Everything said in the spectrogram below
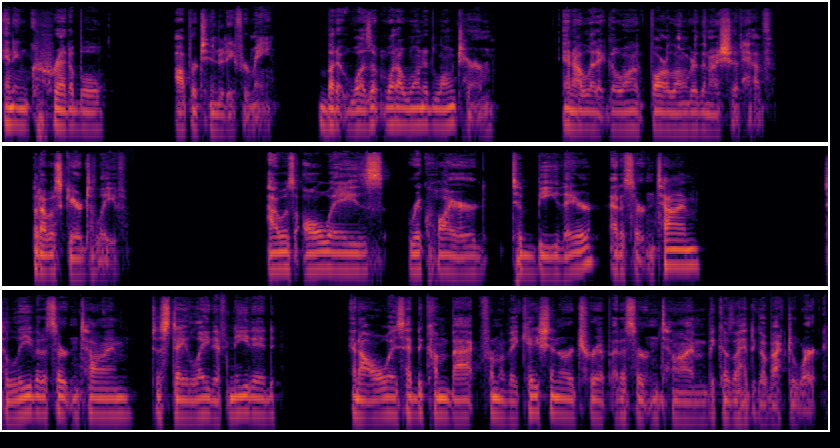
an incredible opportunity for me, but it wasn't what I wanted long term. And I let it go on far longer than I should have. But I was scared to leave. I was always required to be there at a certain time, to leave at a certain time, to stay late if needed. And I always had to come back from a vacation or a trip at a certain time because I had to go back to work.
